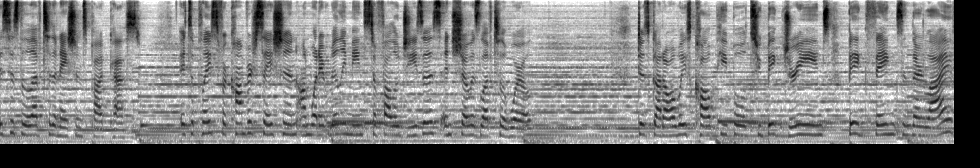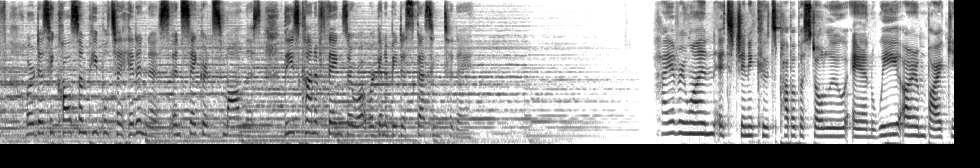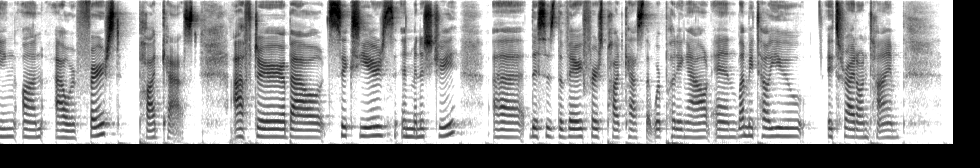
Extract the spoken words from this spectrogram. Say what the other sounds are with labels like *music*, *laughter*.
This is the Love to the Nations podcast. It's a place for conversation on what it really means to follow Jesus and show his love to the world. Does God always call people to big dreams, big things in their life? Or does He call some people to hiddenness and sacred smallness? These kind of things are what we're going to be discussing today. Everyone, it's Jenny Kutz Papapostolou, and we are embarking on our first podcast. After about six years in ministry, uh, this is the very first podcast that we're putting out, and let me tell you, it's right on time.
